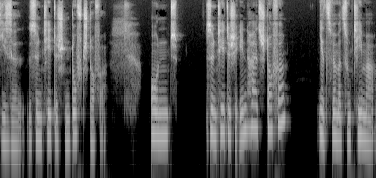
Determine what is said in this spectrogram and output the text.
diese synthetischen Duftstoffe. Und synthetische Inhaltsstoffe, jetzt wenn wir zum Thema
